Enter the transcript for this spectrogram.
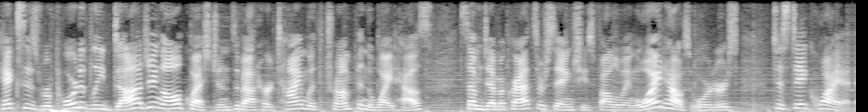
Hicks is reportedly dodging all questions about her time with Trump in the White House. Some Democrats are saying she's following White House orders to stay quiet.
